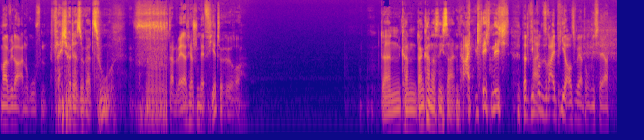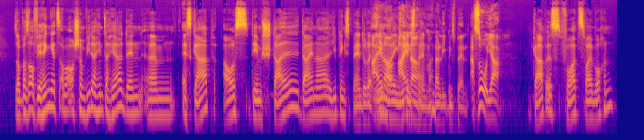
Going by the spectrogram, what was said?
mal wieder anrufen. Vielleicht hört er sogar zu. Dann wäre das ja schon der vierte Hörer. Dann kann, dann kann das nicht sein. Eigentlich nicht. Das gibt Nein. unsere IP-Auswertung nicht her. So, pass auf, wir hängen jetzt aber auch schon wieder hinterher, denn ähm, es gab aus dem Stall deiner Lieblingsband oder Einer, ehemaligen einer Lieblingsband, meiner Lieblingsband. Ach so, ja. gab es vor zwei Wochen,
